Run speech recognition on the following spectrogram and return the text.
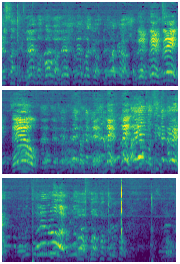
לך סנקר, לך אחורה, לך, לך לקו, לך לקו. זהו! לך, לך! איפה, תסתכל! פה, פה, פה כדור, פה. זיו,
